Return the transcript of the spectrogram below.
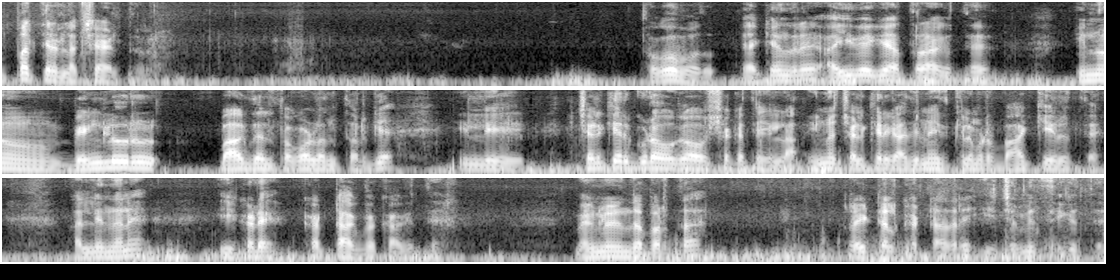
ಇಪ್ಪತ್ತೆರಡು ಲಕ್ಷ ಹೇಳ್ತಾರೆ. ತೊಗೋಬೋದು. ಯಾಕೆಂದರೆ ಹೈವೇಗೆ ಹತ್ರ ಆಗುತ್ತೆ. ಇನ್ನು ಬೆಂಗಳೂರು ಭಾಗದಲ್ಲಿ ತೊಗೊಳ್ಳೋಂಥವ್ರಿಗೆ ಇಲ್ಲಿ ಚಳಕೆರೆಗೆ ಕೂಡ ಹೋಗೋ ಅವಶ್ಯಕತೆ ಇಲ್ಲ. ಇನ್ನು ಚಳಕೆರೆಗೆ ಹದಿನೈದು ಕಿಲೋಮೀಟ್ರ್ ಬಾಕಿ ಇರುತ್ತೆ. ಅಲ್ಲಿಂದನೇ ಈ ಕಡೆ ಕಟ್ ಆಗಬೇಕಾಗುತ್ತೆ. ಬೆಂಗಳೂರಿಂದ ಬರ್ತಾ ರೈಟಲ್ಲಿ ಕಟ್ಟಾದರೆ ಈ ಜಮೀನು ಸಿಗುತ್ತೆ.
